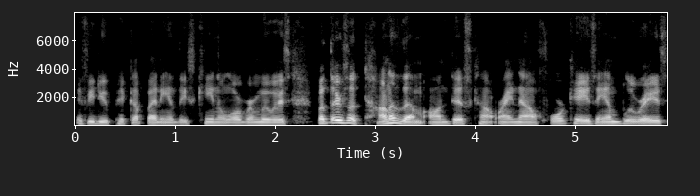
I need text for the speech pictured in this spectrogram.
if you do pick up any of these Kino Lorber movies. But there's a ton of them on discount right now, 4Ks and Blu-rays.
